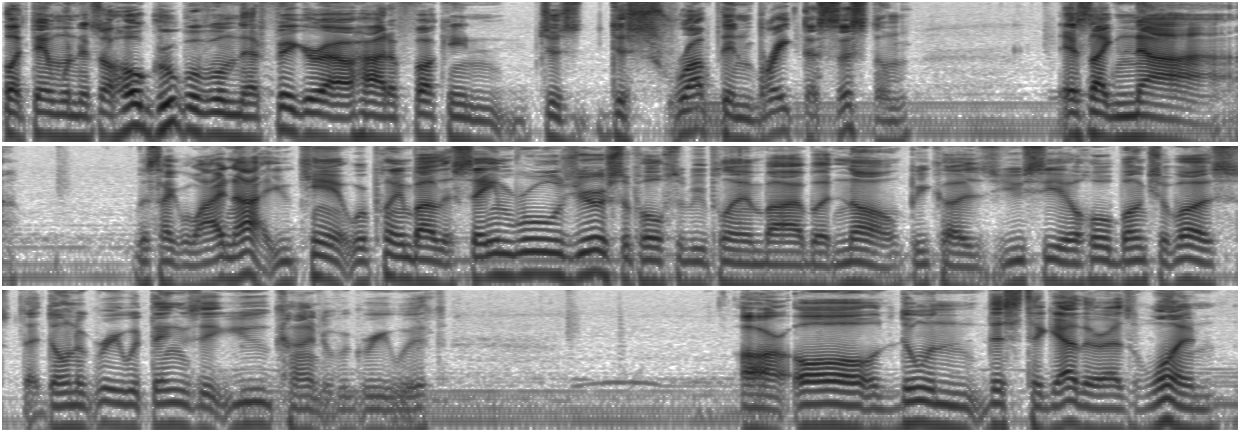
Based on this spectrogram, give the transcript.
But then when it's a whole group of them that figure out how to fucking just disrupt and break the system, it's like, nah. It's like, why not? You can't. We're playing by the same rules you're supposed to be playing by, but no, because you see a whole bunch of us that don't agree with things that you kind of agree with are all doing this together as one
